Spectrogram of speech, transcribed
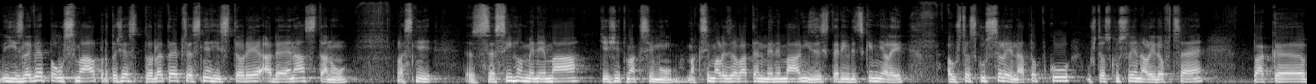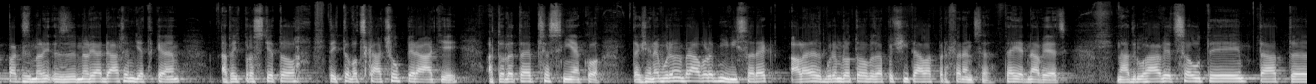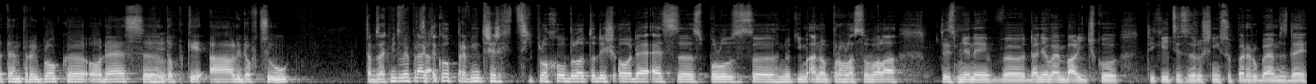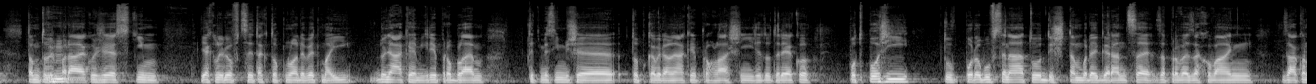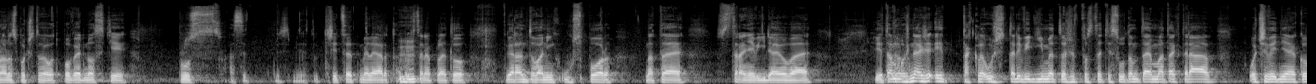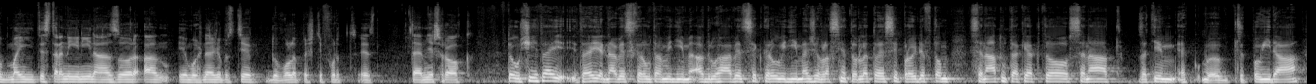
jízlivě pousmál, protože tohle je přesně historie a DNA stanu. Vlastně ze svého minima těžit maximum, maximalizovat ten minimální zisk, který vždycky měli. A už to zkusili na topku, už to zkusili na lidovce, pak, eh, pak s, mili, s miliardářem dětkem a teď prostě to, teď to odskáčou Piráti a tohle to je přesný. Jako, takže nebudeme brát volební výsledek, ale budeme do toho započítávat preference. To je jedna věc. Na druhá věc jsou ty, ta, ten trojblok eh, ODS, hmm. Topky a Lidovců, tam zatím to vypadá Za... jako první třecí plochou bylo to, když ODS spolu s hnutím ANO prohlasovala ty změny v daňovém balíčku týkající se zrušení superhrubé mzdy. Tam to hmm. vypadá jako, že s tím jak lidovci, tak TOP 09 mají do nějaké míry problém. Teď myslím, že Topka vydal nějaké prohlášení, že to tedy jako podpoří tu podobu v Senátu, když tam bude garance za prvé zachování zákona rozpočtové odpovědnosti, plus asi myslím, že to 30 miliard, mm-hmm. abych se nepletl, garantovaných úspor na té straně výdajové. Je tam to... možné, že i takhle už tady vidíme to, že v podstatě jsou tam témata, která očividně jako mají ty strany jiný názor a je možné, že prostě dovoleb ještě furt je téměř rok. To určitě to je, to je jedna věc, kterou tam vidíme. A druhá věc, kterou vidíme, že vlastně tohle, jestli projde v tom Senátu tak, jak to Senát zatím jak, eh, předpovídá,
